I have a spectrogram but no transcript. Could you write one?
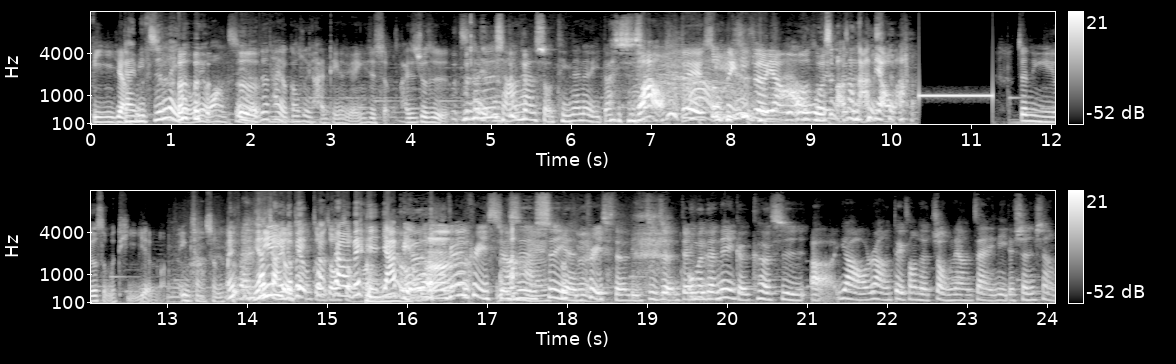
逼一样改逼之类的，我也忘记 了呃，。那他有告诉你喊停的原因是什么？还是就是他就是想让他的手停在那里一段时间。哇哦，对，说不定是这样我哦。我是马上拿掉啦。珍妮也有什么体验吗？印象深刻？哎你要讲一个被也有这样走走快要被压扁了。我跟 Chris 就是饰演 Chris 的李智正，我们的那个课是呃要让对方的重量在你的身上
